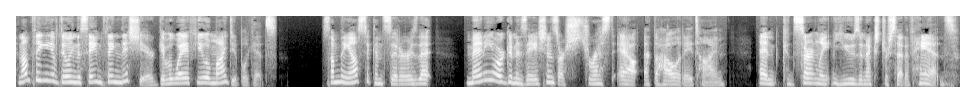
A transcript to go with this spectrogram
And I'm thinking of doing the same thing this year, give away a few of my duplicates. Something else to consider is that many organizations are stressed out at the holiday time and could certainly use an extra set of hands.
